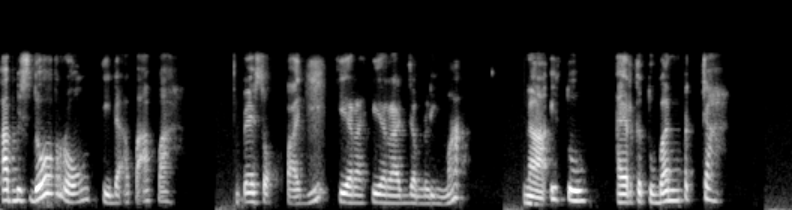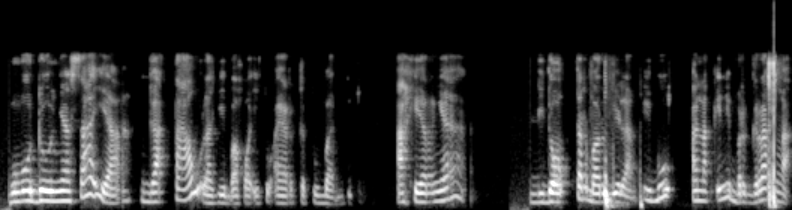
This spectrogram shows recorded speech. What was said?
habis dorong tidak apa-apa. Besok pagi kira-kira jam 5, nah itu air ketuban pecah. Bodohnya saya nggak tahu lagi bahwa itu air ketuban gitu. Akhirnya di dokter baru bilang, ibu anak ini bergerak nggak?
